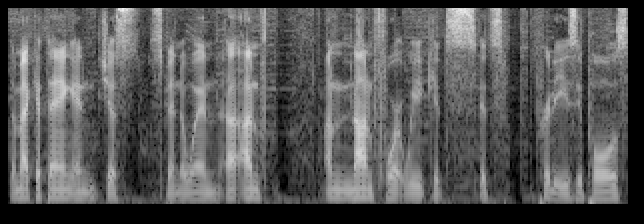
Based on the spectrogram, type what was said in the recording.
the mecha thing, and just spin to win. Uh, on on non fort week, it's it's pretty easy pulls.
